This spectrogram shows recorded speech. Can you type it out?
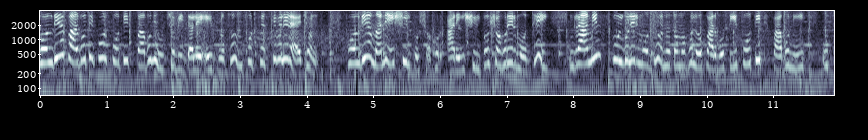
হলদিয়া পার্বতীপুর পতিত পাবনী উচ্চ বিদ্যালয়ে এই প্রথম ফুড ফেস্টিভ্যালের আয়োজন। হলদিয়া মানে শিল্প শহর। আর এই শিল্প শহরের মধ্যেই গ্রামীণ স্কুলগুলির মধ্যে অন্যতম হল পার্বতী পতিত পাবনী উচ্চ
